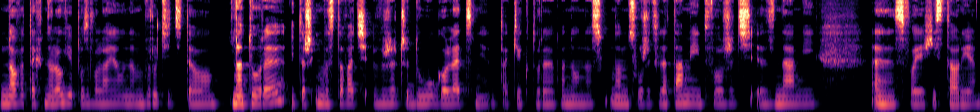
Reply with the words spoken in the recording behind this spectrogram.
nowe technologie pozwalają nam wrócić do natury i też inwestować w rzeczy długoletnie, takie, które będą nas, nam służyć latami i tworzyć z nami e, swoje historie.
